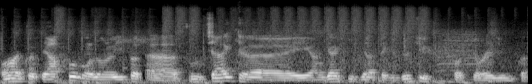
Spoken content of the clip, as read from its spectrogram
vraiment un côté art pauvre dans le hip-hop. Euh, Punchak et un gars qui vient un texte dessus, quand tu résumes, quoi.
